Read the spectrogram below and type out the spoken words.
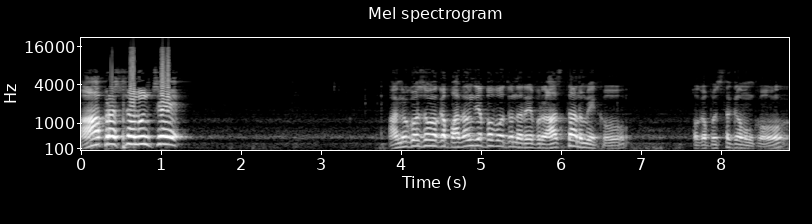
ఆ ప్రశ్న నుంచే అందుకోసం ఒక పదం చెప్పబోతున్నా. రేపు రాస్తాను మీకు. ఒక పుస్తకం ఇంకో.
